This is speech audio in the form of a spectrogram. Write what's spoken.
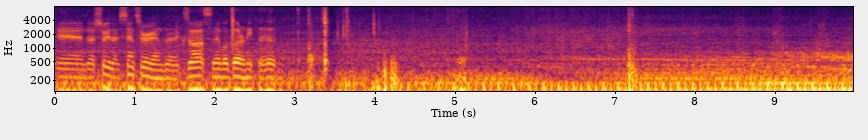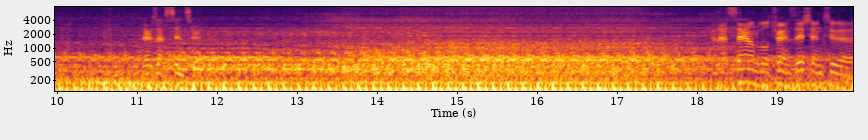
and uh, show you that sensor and the exhaust and then we'll go underneath the hood. There's that sensor. sound will transition to a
